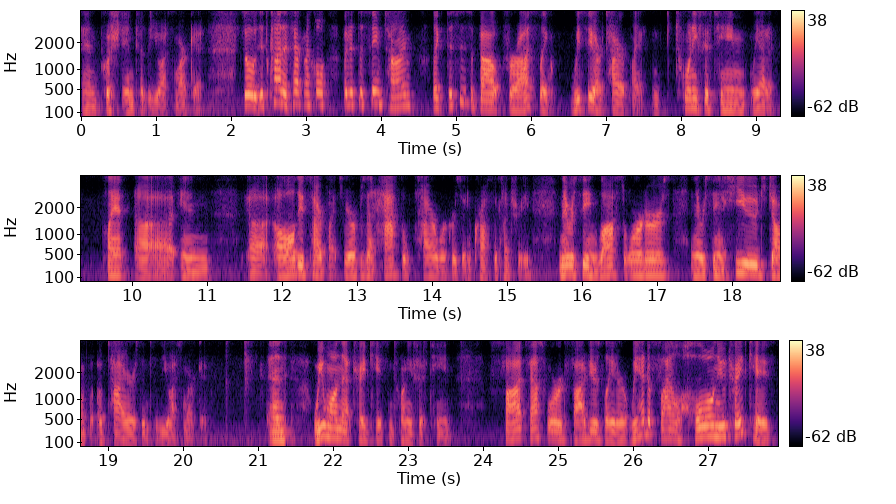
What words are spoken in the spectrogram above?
and pushed into the US market. So it's kind of technical, but at the same time, like this is about for us, like we see our tire plant. In 2015, we had a plant uh, in uh, all these tire plants. We represent half the tire workers across the country. And they were seeing lost orders and they were seeing a huge jump of tires into the US market. And we won that trade case in 2015. Five, fast forward five years later, we had to file a whole new trade case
